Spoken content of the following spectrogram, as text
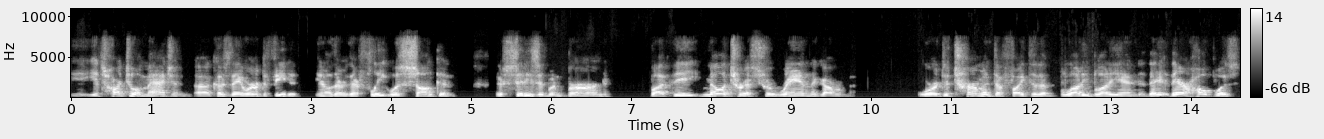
It's hard to imagine because uh, they were defeated. You know, their their fleet was sunk and their cities had been burned. But the militarists who ran the government were determined to fight to the bloody, bloody end. They, their hope was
